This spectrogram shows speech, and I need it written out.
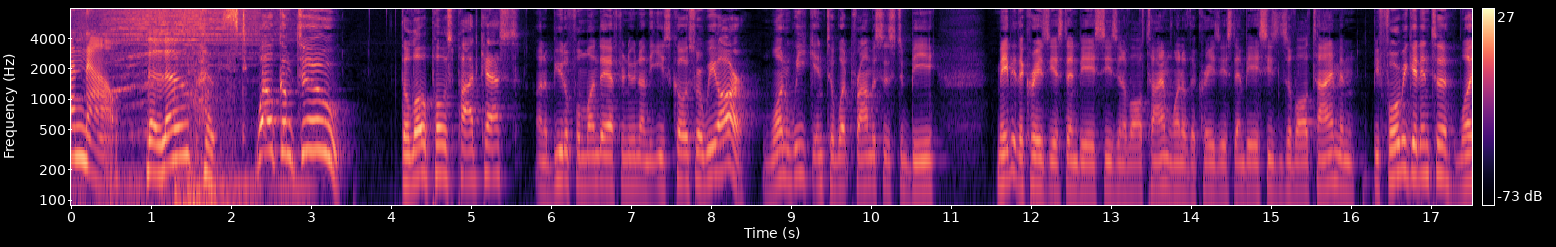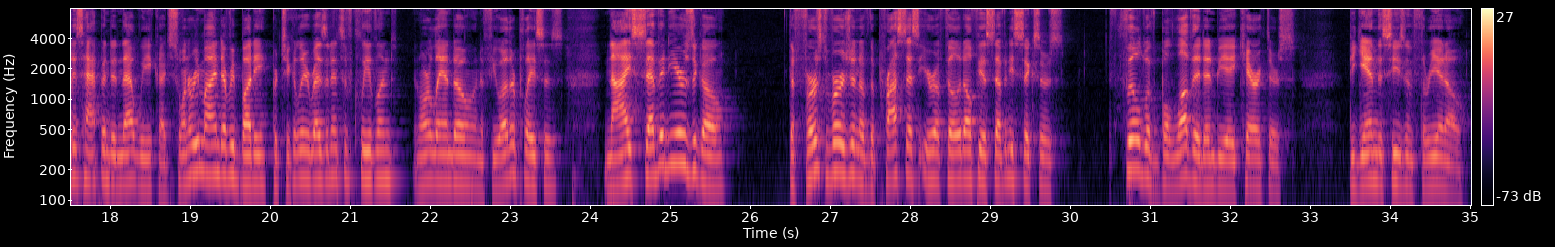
And now, The Low Post. Welcome to the Low Post podcast on a beautiful Monday afternoon on the East Coast, where we are one week into what promises to be maybe the craziest NBA season of all time, one of the craziest NBA seasons of all time. And before we get into what has happened in that week, I just want to remind everybody, particularly residents of Cleveland and Orlando and a few other places, nigh seven years ago, the first version of the process era Philadelphia 76ers, filled with beloved NBA characters, began the season 3 0.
